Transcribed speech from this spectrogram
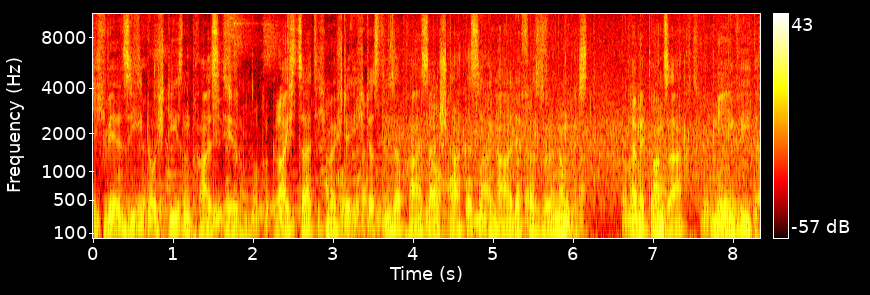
Ich will sie durch diesen Preis ehren. Gleichzeitig möchte ich, dass dieser Preis ein starkes Signal der Versöhnung ist, damit man sagt, nie wieder.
